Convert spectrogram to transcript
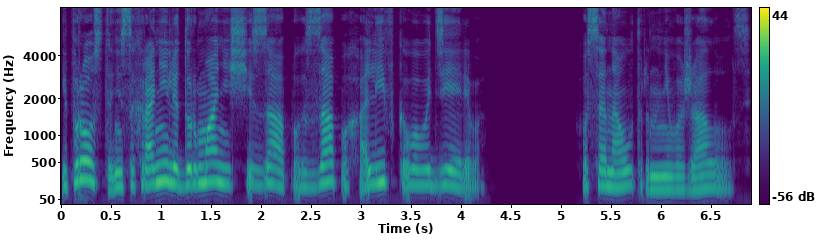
и просто не сохранили дурманящий запах, запах оливкового дерева. Хосе наутро на него жаловался.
